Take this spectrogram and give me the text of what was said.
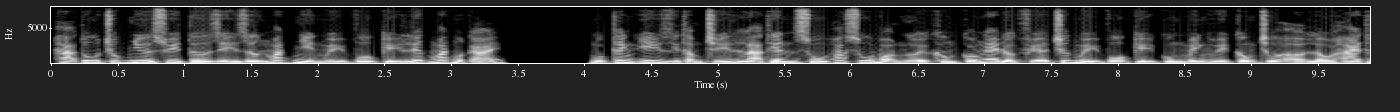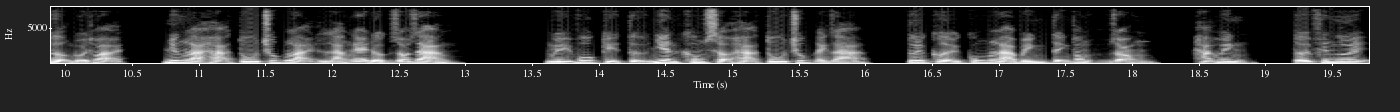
Hạ tu trúc như suy tư gì dương mắt nhìn Ngụy vô kỵ liếc mắt một cái. Mục thanh y gì thậm chí là thiên su hoác su bọn người không có nghe được phía trước Ngụy vô kỵ cùng Minh Huy công chúa ở lầu hai thượng đối thoại, nhưng là hạ tu trúc lại là nghe được rõ ràng. Ngụy vô kỵ tự nhiên không sợ hạ tu trúc đánh giá, tươi cười cũng là bình tĩnh phong dòng, hạ huynh, tới phiên ngươi.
